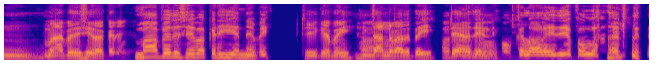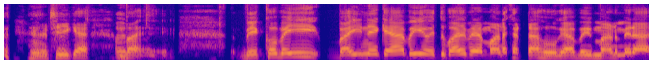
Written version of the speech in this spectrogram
ਹੂੰ। ਮਾਂ ਪਿਓ ਦੀ ਸੇਵਾ ਕਰੇਂਗੇ। ਮਾਂ ਪਿਓ ਦੀ ਸੇਵਾ ਕਰੀ ਜੰਨੇ ਬਈ। ਠੀਕ ਹੈ ਬਈ ਹਾਂ। ਧੰਨਵਾਦ ਬਈ ਟਾਈਮ ਦੇਣ ਲਈ। ਪੁੱਗ ਲਾਲੇ ਦੇ ਪਊਗਾ ਠੀਕ ਹੈ। ਬਾ- ਵੇਖੋ ਬਈ ਬਾਈ ਨੇ ਕਿਹਾ ਬਈ ਇਸ ਤੋਂ ਬਾਅਦ ਮੇਰਾ ਮਨ ਖੱਟਾ ਹੋ ਗਿਆ ਬਈ ਮਨ ਮੇਰਾ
